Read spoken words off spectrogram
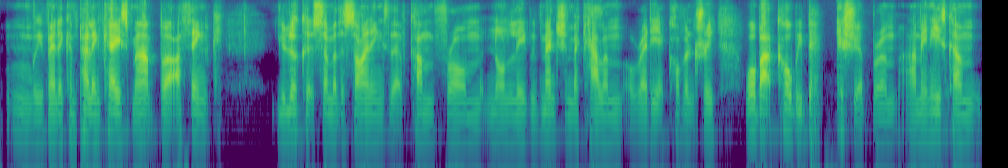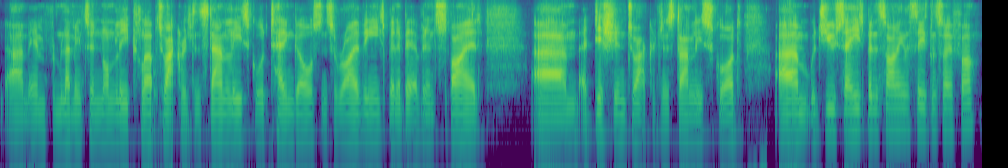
Hmm, we've made a compelling case, Matt, but I think you look at some of the signings that have come from non-league. We've mentioned McCallum already at Coventry. What about Colby Bishop, Brum? I mean, he's come um, in from Leamington non-league club to Accrington Stanley. Scored 10 goals since arriving. He's been a bit of an inspired um, addition to Accrington Stanley's squad. Um, would you say he's been signing of the season so far?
